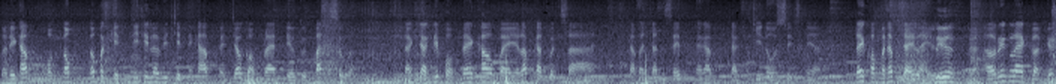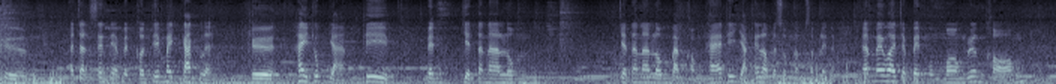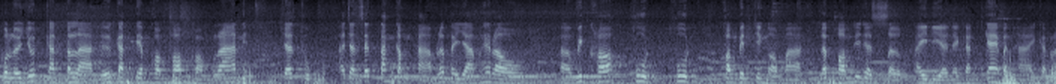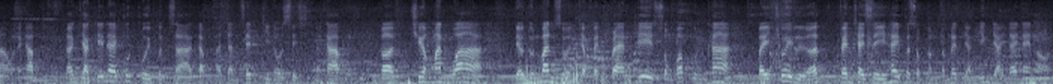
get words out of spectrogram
สวัสดีครับ ผมนพนพกิจนิติเลวิจิตนะครับ เป็นเจ้าของแบรนด์เตี๋ยวตุ๋นบ้านสวน หลังจากที่ผมได้เข้าไปรับการปรึกษากับอาจารย์เซตนะครับจาก Genosis เนี่ยได้ความประทับใจหลายเรื่องนะเอาเรื่องแรกก่อนก็คืออาจารย์เซตเนี่ยเป็นคนที่ไม่กักเลย คือให้ทุกอย่างที่เป็นเจตนารมเจตนารมแบบของแท้ที่อยากให้เราประสบความสำเร็จอะนั้นไม่ว่าจะเป็นมุมมองเรื่องของ กลยุทธ์การตลาดหรือการเตรียมความพร้อมของร้านเนี่ยจะถูกอาจารย์เซตตั้งคำถาม และพยายามให้เราวิเคราะห์พูดพูดความเป็นจริงออกมา และพร้อมที่จะเสิร์ฟไอเดียในการแก้ปัญหาให้กับเรานะครับ หลังจากที่ได้พูดคุยปรึกษากับอาจารย์เซตจิโนซิสนะครับ ก็เชื่อมั่นว่าเดี๋ยวตุนบ้านสวนจะเป็นแบรนด์ที่ส่งมอบคุณค่าไปช่วยเหลือแฟรนไชส์ซีให้ประสบความสำเร็จอย่างยิ่งใหญ่ได้แน่นอน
